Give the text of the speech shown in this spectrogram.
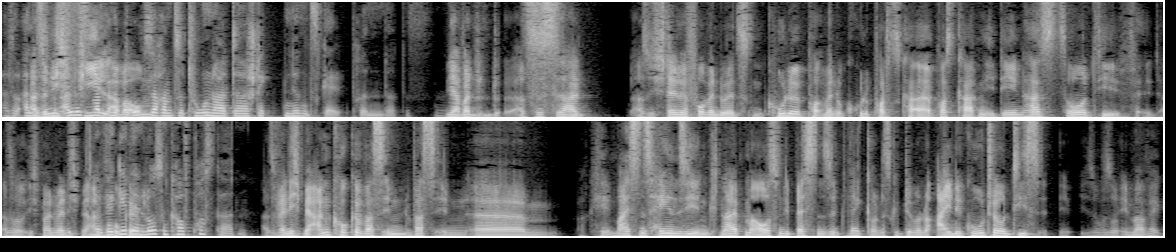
Also, alles, Also nicht alles, viel, was mit aber um- Drucksachen zu tun hat, da steckt nirgends Geld drin. Ist, Ja, aber also es ist halt, also ich stelle mir vor, wenn du jetzt coole, wenn du coole Postka äh, Postkartenideen hast, so die, also ich meine, wenn ich mir ja, wer angucke, geht denn los und kauft Postkarten? also wenn ich mir angucke, was in, was in, ähm, okay, meistens hängen sie in Kneipen aus und die besten sind weg und es gibt immer nur eine gute und die ist sowieso immer weg.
